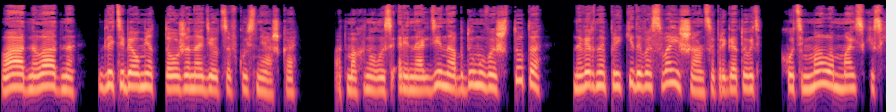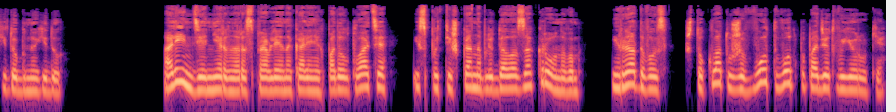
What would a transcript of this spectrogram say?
«Ладно, ладно, для тебя у меня тоже найдется вкусняшка», — отмахнулась Ринальдина, обдумывая что-то, наверное, прикидывая свои шансы приготовить хоть мало-мальски съедобную еду. Алиндия, нервно расправляя на коленях подол платья, из-под тишка наблюдала за Кроновым и радовалась, что клад уже вот-вот попадет в ее руки.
